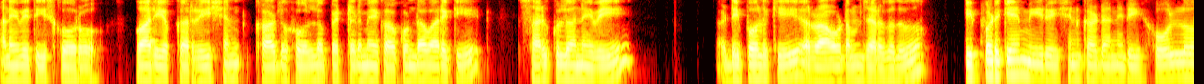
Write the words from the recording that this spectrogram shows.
అనేవి తీసుకోరో వారి యొక్క రేషన్ కార్డు హోల్లో పెట్టడమే కాకుండా వారికి సరుకులు అనేవి డిపోలకి రావడం జరగదు. ఇప్పటికే మీ రేషన్ కార్డ్ అనేది హోల్లో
